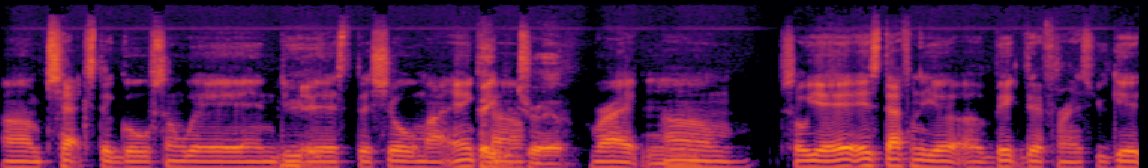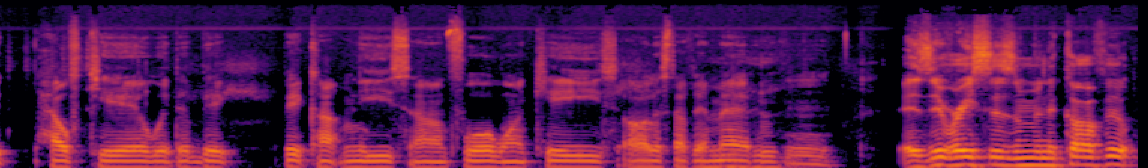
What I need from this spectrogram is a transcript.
um, checks to go somewhere and do Yeah. this to show my income. Paper trail. Right. Mhm. Um, so yeah, it- it's definitely a, a big difference. You get health care with the big big companies, um, 401ks, all the stuff that matter. Mm. Is it racism in the car field?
